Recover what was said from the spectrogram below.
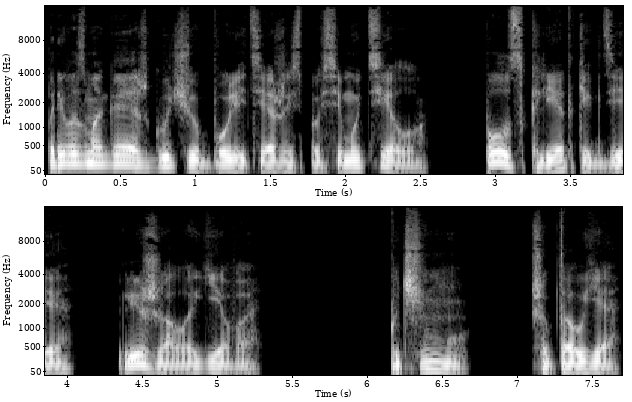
превозмогая жгучую боль и тяжесть по всему телу. Полз к клетке, где лежала Ева. «Почему?» — шептал я.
